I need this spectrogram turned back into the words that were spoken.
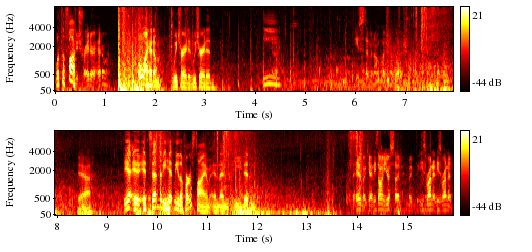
What the fuck? Did you trade or hit him? Oh, I hit him. We traded. We traded. E. He's stimming. I'm pushing him with a shot. Yeah. Yeah, it, it said that he hit me the first time, and then he didn't. I hit him again. He's on your side. He's running. He's running.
